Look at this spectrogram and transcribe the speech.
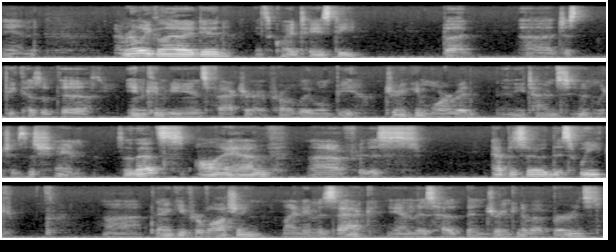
and I'm really glad I did. It's quite tasty, but uh, just because of the inconvenience factor, I probably won't be drinking more of it anytime soon, which is a shame. So that's all I have uh, for this episode this week. Uh, thank you for watching. My name is Zach, and this has been Drinking About Birds,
